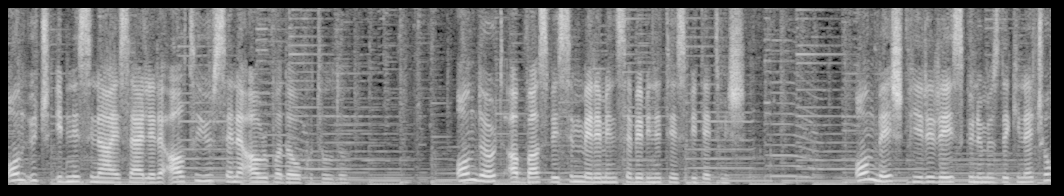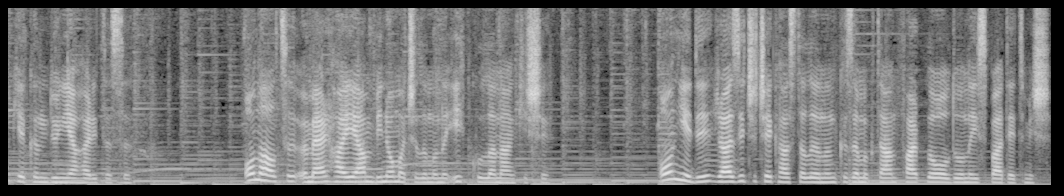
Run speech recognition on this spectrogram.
13. İbn Sina eserleri 600 sene Avrupa'da okutuldu. 14. Abbas Vesim Merem'in sebebini tespit etmiş. 15. Piri Reis günümüzdekine çok yakın dünya haritası. 16. Ömer Hayyam binom açılımını ilk kullanan kişi. 17. Razi çiçek hastalığının kızamıktan farklı olduğunu ispat etmiş.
